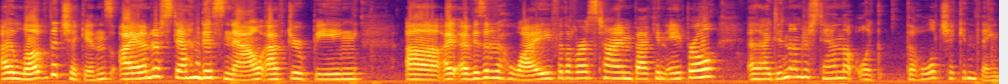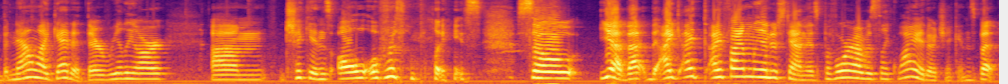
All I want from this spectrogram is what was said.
I love the chickens. I understand this now after being. Uh, I, I visited Hawaii for the first time back in April, and I didn't understand the like the whole chicken thing, but now I get it. There really are um, chickens all over the place. So yeah, that I, I I finally understand this. Before I was like, why are there chickens? But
